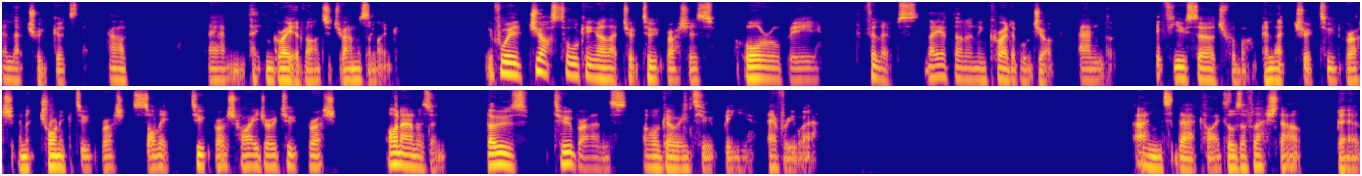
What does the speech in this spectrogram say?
electric goods that have um, taken great advantage of Amazon. Like if we're just talking electric toothbrushes, Oral-B, Philips, they have done an incredible job. And if you search for electric toothbrush, electronic toothbrush, sonic toothbrush, hydro toothbrush on Amazon, those two brands are going to be everywhere. And their titles are fleshed out, their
